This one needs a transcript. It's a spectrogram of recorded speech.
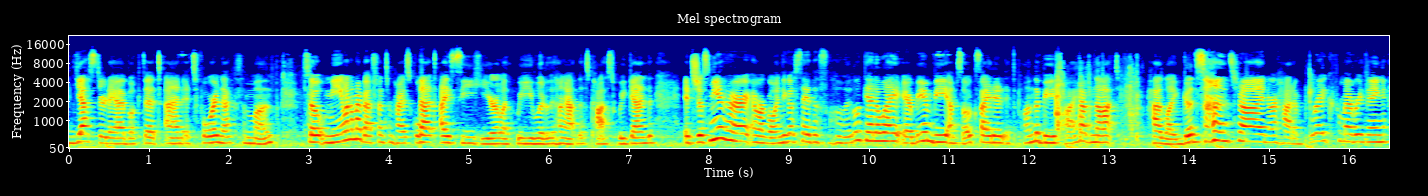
Yesterday I booked it and it's for next month. So me and one of my best friends from high school that I see here, like we literally hung out this past weekend. It's just me and her and we're going to go stay this little getaway Airbnb. I'm so excited. It's on the beach. I have not had like good sunshine or had a break from everything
